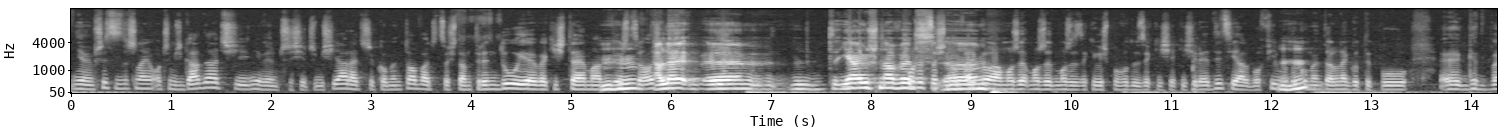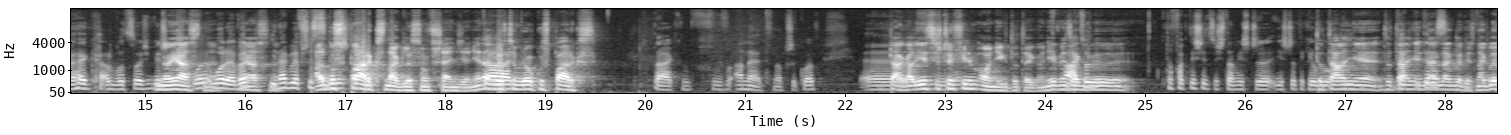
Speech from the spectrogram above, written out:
nie wiem, wszyscy zaczynają o czymś gadać, nie wiem, czy się czymś jarać, czy komentować, coś tam trenduje w jakiś temat, mm -hmm. wiesz mhm. coś. Ale ja już już nawet... Może coś nowego, a może, może, może z jakiegoś powodu z jakiejś, jakiejś reedycji albo filmu mhm. dokumentalnego typu e, Get Back albo coś, wiesz, no jasne, whatever. Jasne. I nagle wszyscy... Albo wiesz, Sparks nagle są wszędzie, nie? Nagle tak, w tym roku Sparks. Tak, w Anet na przykład. E, tak, ale jest jeszcze film o nich do tego, nie? Więc a, jakby... to faktycznie coś tam jeszcze, jeszcze takiego Totalnie, było. totalnie, tak, teraz, nagle wiesz, nagle,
